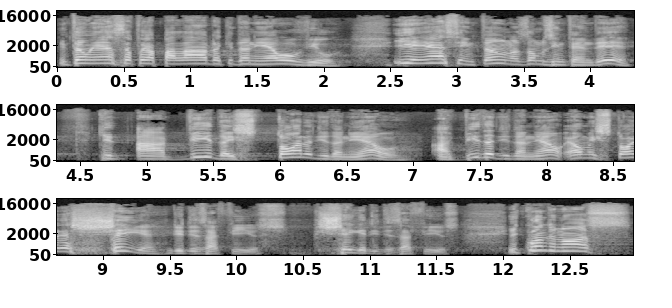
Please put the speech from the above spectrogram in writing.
Então, essa foi a palavra que Daniel ouviu. E essa, então, nós vamos entender que a vida, a história de Daniel, a vida de Daniel é uma história cheia de desafios. Cheia de desafios. E quando nós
